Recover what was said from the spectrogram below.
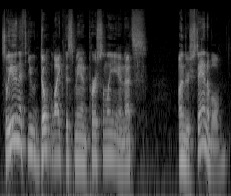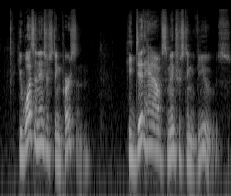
So even if you don't like this man personally, and that's understandable, he was an interesting person. He did have some interesting views.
